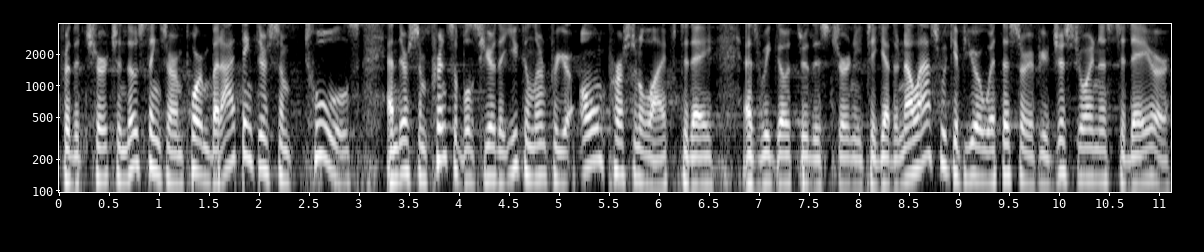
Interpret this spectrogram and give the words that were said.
for the church. And those things are important. But I think there's some tools and there's some principles here that you can learn for your own personal life today as we go through this journey together. Now, last week, if you were with us, or if you're just joining us today, or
